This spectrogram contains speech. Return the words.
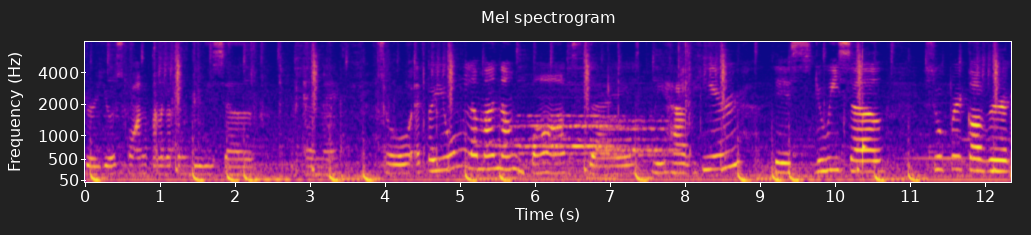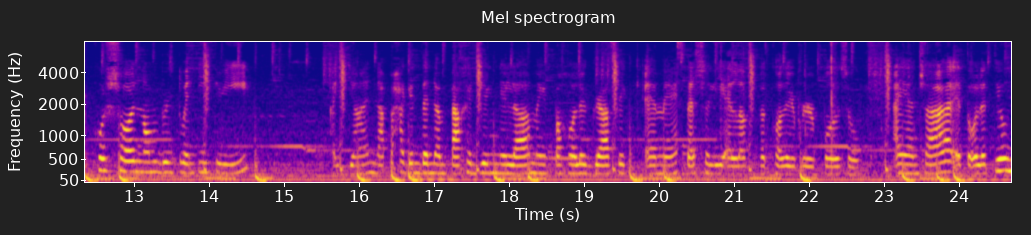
curious kung ano talaga tong Cell eme. So, ito yung laman ng box, guys. We have here this Dewy Cell Super Cover Cushion number 23. Ayan, napakaganda ng packaging nila. May pa-holographic eme. Especially, I love the color purple. So, ayan siya. Ito ulit yung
